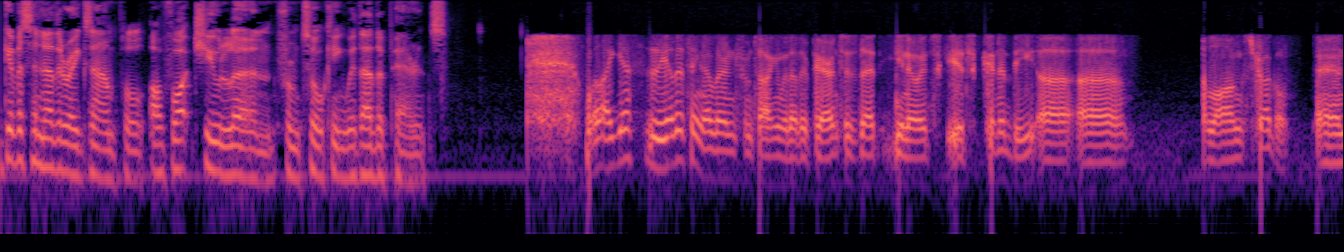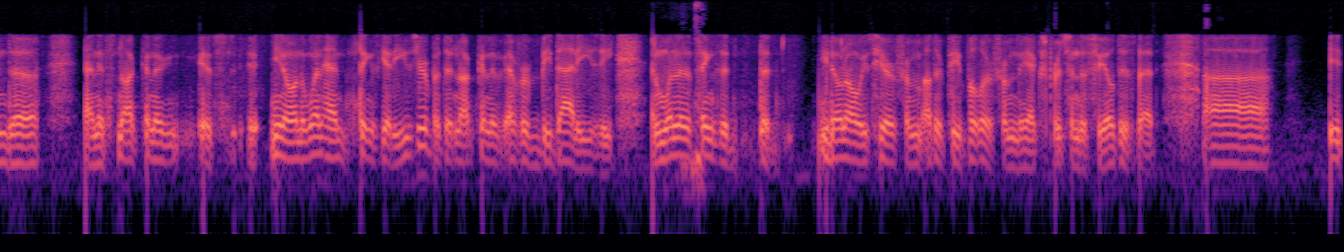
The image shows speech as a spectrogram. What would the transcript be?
give us another example of what you learn from talking with other parents. Well, I guess the other thing I learned from talking with other parents is that you know it's it's going to be a, a a long struggle, and uh, and it's not going to it's you know on the one hand things get easier, but they're not going to ever be that easy. And one of the things that that you don't always hear from other people or from the experts in the field is that. Uh, it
